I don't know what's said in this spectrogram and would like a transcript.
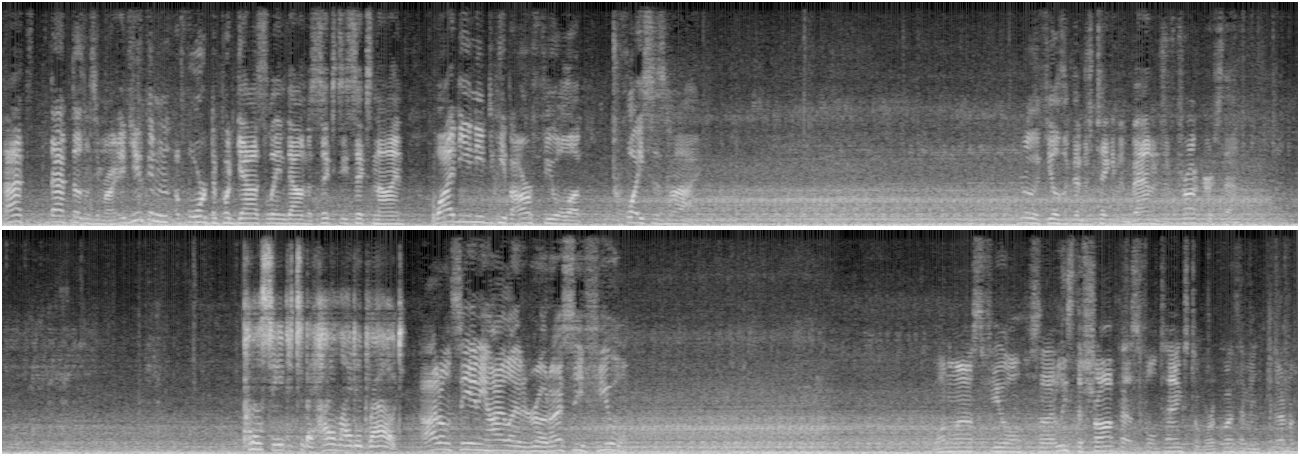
That that doesn't seem right. If you can afford to put gasoline down to 66.9, why do you need to keep our fuel up twice as high? It really feels like they're just taking advantage of truckers then. Proceed to the highlighted route. I don't see any highlighted road. I see fuel. One last fuel. So at least the shop has full tanks to work with. I mean, they're not,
